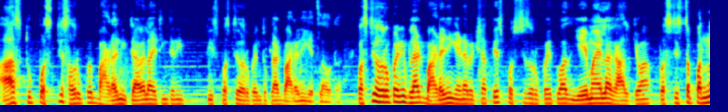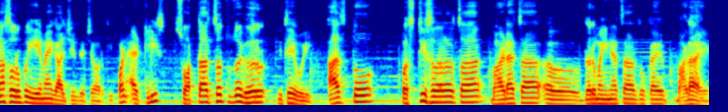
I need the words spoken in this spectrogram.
आज तू पस्तीस हजार रुपये भाड्याने त्यावेळेला आय थिंक त्यांनी तीस पस्तीस हजार रुपयांनी तो फ्लॅट भाड्याने घेतला होता. पस्तीस हजार रुपयांनी फ्लॅट भाड्याने घेण्यापेक्षा तेच पस्तीस हजार रुपये तू आज ई एम आयला घाल किंवा पस्तीस तर पन्नास हजार रुपये ई एम आय घालशील त्याच्यावरती. पण ऍटलिस्ट स्वतःचं तुझं घर तिथे होईल. आज तो पस्तीस हजाराचा भाड्याचा दर महिन्याचा जो काय भाडा आहे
